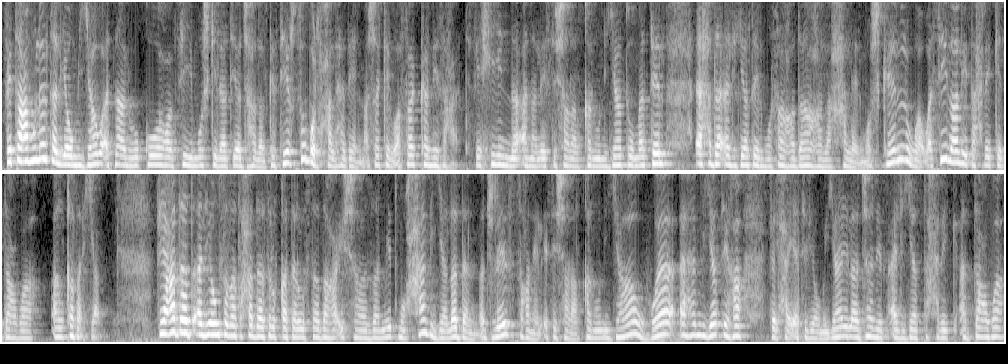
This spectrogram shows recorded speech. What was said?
في التعاملات اليومية وأثناء الوقوع في مشكلات يجهل الكثير سبل حل هذه المشاكل وفك النزاعات. في حين أن الاستشارة القانونية تمثل إحدى آليات المساعدة على حل المشكل ووسيلة لتحريك الدعوة القضائية. في عدد اليوم سنتحدث رفقة الأستاذة عائشة زميت محامية لدى المجلس عن الاستشارة القانونية وأهميتها في الحياة اليومية إلى جانب آليات تحريك الدعوة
